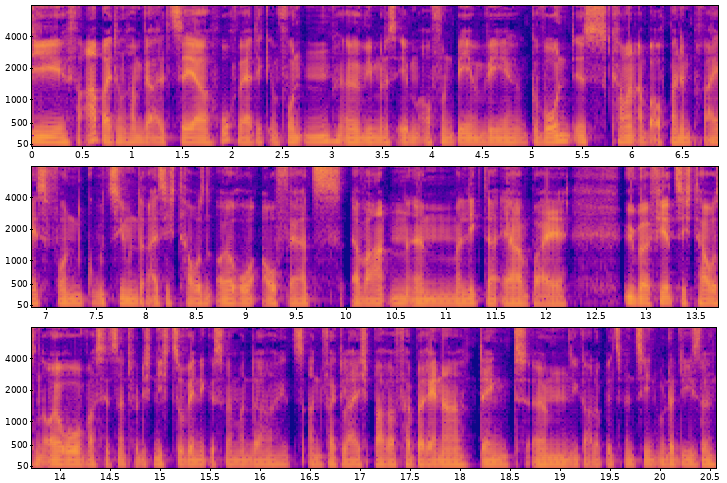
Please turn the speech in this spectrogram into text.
die Verarbeitung haben wir als sehr hochwertig empfunden, äh, wie man das eben auch von BMW gewohnt ist, kann man aber auch bei einem Preis von gut 37.000 Euro aufwärts erwarten. Ähm, man liegt da eher bei über 40.000 Euro, was jetzt natürlich nicht so wenig ist, wenn man da jetzt an vergleichbare Verbrenner denkt, ähm, egal ob jetzt Benzin oder Diesel.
